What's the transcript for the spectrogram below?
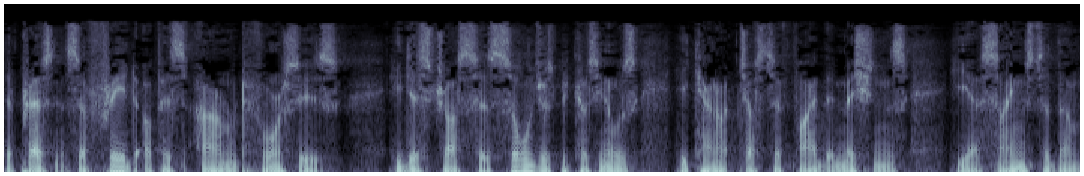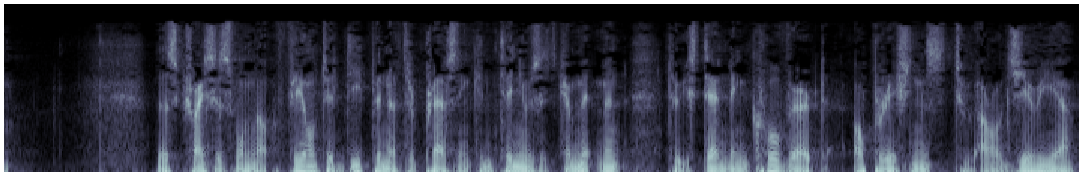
The President is afraid of his armed forces. He distrusts his soldiers because he knows he cannot justify the missions he assigns to them. This crisis will not fail to deepen if the President continues his commitment to extending covert operations to Algeria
